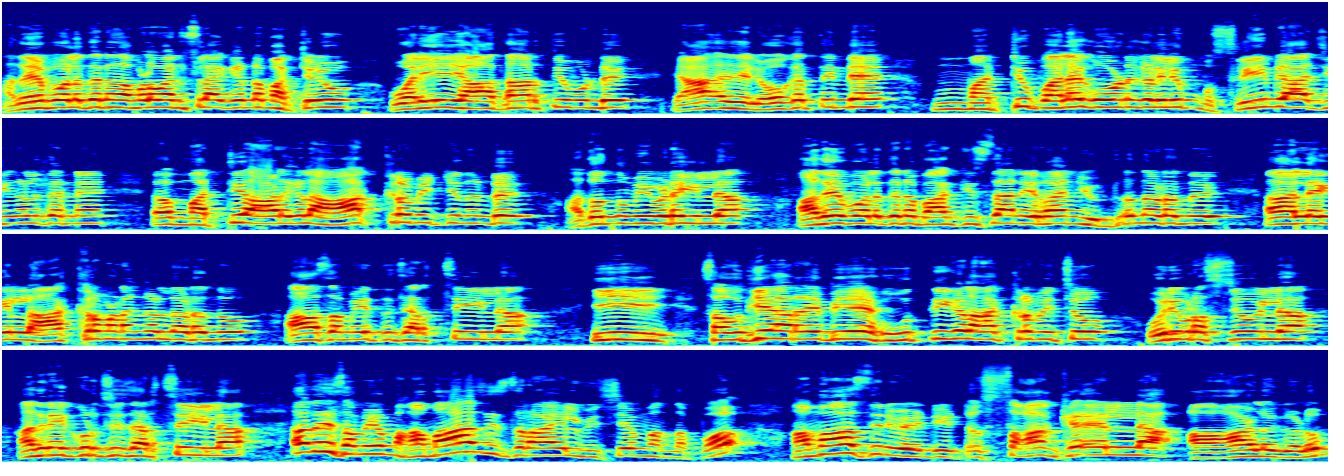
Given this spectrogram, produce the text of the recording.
അതേപോലെ തന്നെ നമ്മൾ മനസ്സിലാക്കേണ്ട മറ്റൊരു വലിയ യാഥാർത്ഥ്യമുണ്ട്. ലോകത്തിന്റെ മറ്റു പല കോണുകളിലും മുസ്ലിം രാജ്യങ്ങളിൽ തന്നെ മറ്റ് ആളുകളെ ആക്രമിക്കുന്നുണ്ട്. അതൊന്നും ഇവിടെ ഇല്ല. അതേപോലെ തന്നെ പാകിസ്ഥാൻ ഇറാൻ യുദ്ധം നടന്ന് അല്ലെങ്കിൽ ആക്രമണങ്ങൾ നടന്നു. ആ സമയത്ത് ചർച്ചയില്ല. ഈ സൗദി അറേബ്യയെ ഹൂത്തികൾ ആക്രമിച്ചു. ഒരു പ്രശ്നവുമില്ല അതിനെക്കുറിച്ച് ചർച്ചയില്ല. അതേസമയം ഹമാസ് ഇസ്രായേൽ വിഷയം വന്നപ്പോൾ ഹമാസിന് വേണ്ടിയിട്ട് സകല ആളുകളും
